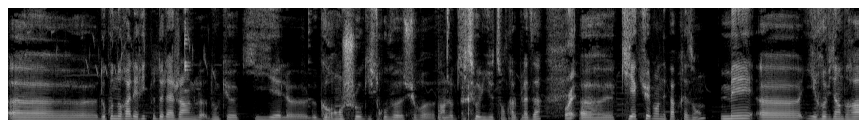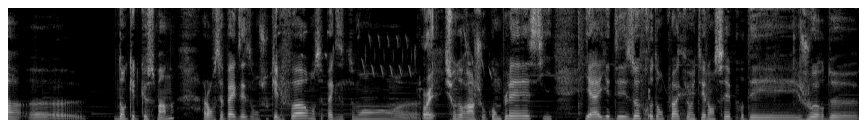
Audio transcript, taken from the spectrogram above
Euh, donc on aura les rythmes de la jungle, donc euh, qui est le, le grand show qui se trouve euh, sur, euh, enfin le qui se trouve au milieu de Central Plaza, Ouais. euh, qui actuellement n'est pas présent, mais euh, il reviendra euh, dans quelques semaines. Alors on sait pas exactement sous quelle forme, on sait pas exactement euh, Oui. si on aura un show complet, si il y a, y a des offres d'emploi qui ont été lancées pour des joueurs de,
